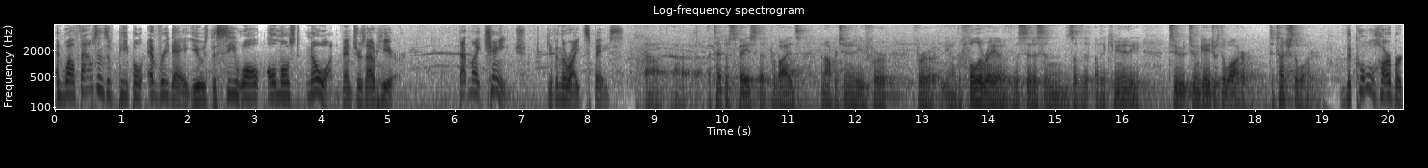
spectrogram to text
And while thousands of people every day use the seawall, almost no one ventures out here. That might change, given the right space. Uh, uh, a type of space that provides an opportunity for, for you know, the full array of the citizens of the, of the community to, to engage with the water, to touch the water. The Coal Harbour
